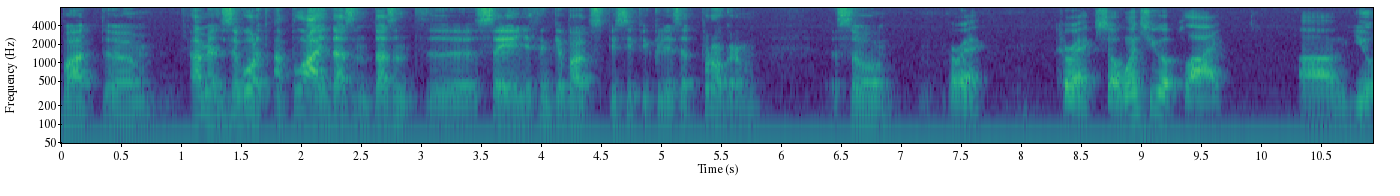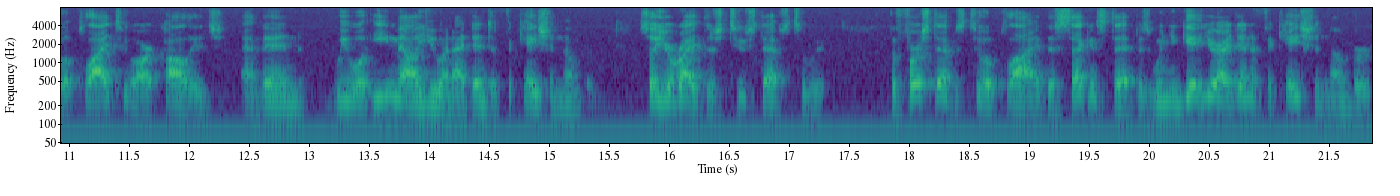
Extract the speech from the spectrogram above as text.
But um, I mean, the word apply doesn't doesn't uh, say anything about specifically that program. So Correct. Correct. So once you apply, um, you apply to our college, and then we will email you an identification number. So you're right. There's two steps to it. The first step is to apply. The second step is when you get your identification number,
